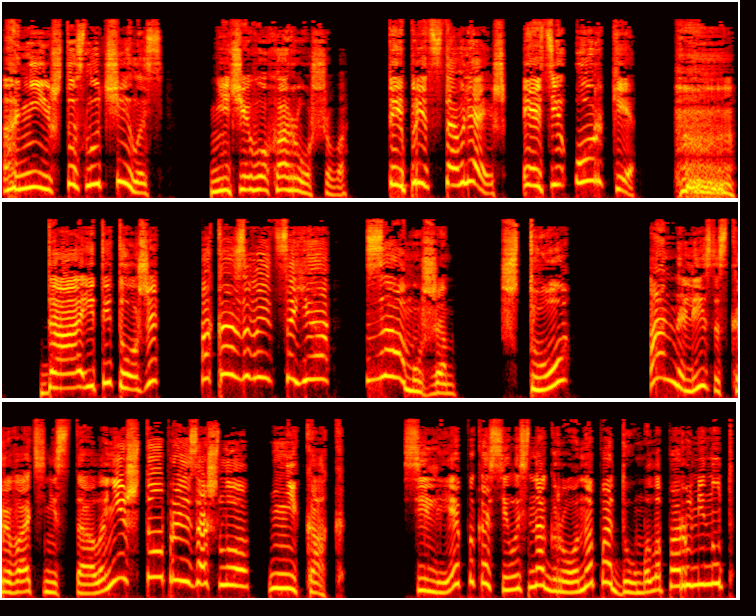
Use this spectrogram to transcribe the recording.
«Они, что случилось?» «Ничего хорошего. Ты представляешь, эти орки...» хм, «Да, и ты тоже. Оказывается, я замужем». «Что?» Анна Лиза скрывать не стала. Ничто произошло никак. Селе покосилась на Грона, подумала пару минут.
